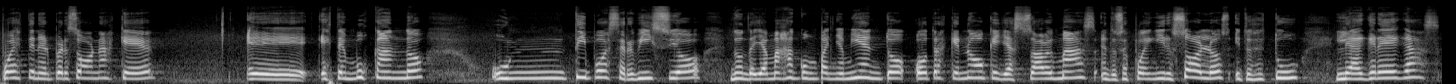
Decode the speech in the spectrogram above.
Puedes tener personas que eh, estén buscando un tipo de servicio donde haya más acompañamiento, otras que no, que ya saben más, entonces pueden ir solos, entonces tú le agregas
